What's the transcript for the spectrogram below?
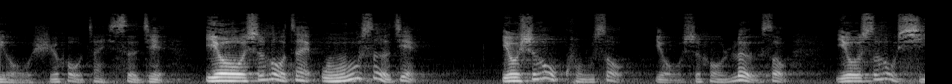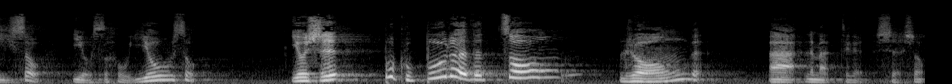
有时候在色界，有时候在无色界，有时候苦受，有时候乐受，有时候喜受，有时候忧受，有时。不苦不乐的中容的啊，那么这个舍受，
